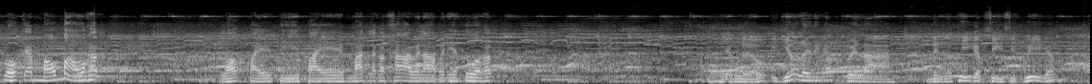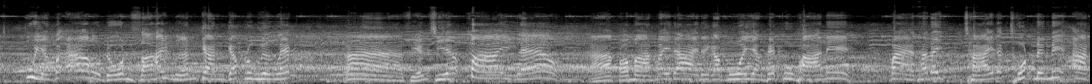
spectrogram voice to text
โปรแกรมเหมาเหมาๆครับ ล็อกไปตีไปมัดแล้วก็ฆ่าเวลาไปเนียนตัวครับยังเหลืออีกเยอะเลยนะครับ เวลา1นาทีกับ 40 วิครับ กู้ยังไปอ้าวโดนซ้ายเหมือนกันครับลุงเรืองเล็กอ่าเสียงเชียร์มาอีกแล้วอ่าประมาทไม่ได้นะครับมวยอย่างเพชรภูผานี่แม่ถ้าได้ฉายสักชุดหนึ่งนี่อาจ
